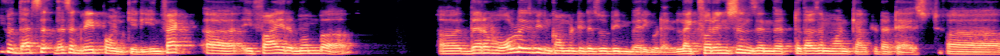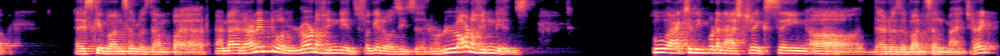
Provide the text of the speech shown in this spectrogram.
You know, that's a, that's a great point, KD. In fact, uh, if I remember, uh, there have always been commentators who've been very good at it. Like, for instance, in the 2001 Calcutta test, uh, SK Bansal was the umpire. And I ran into a lot of Indians, forget Aussies, a lot of Indians who actually put an asterisk saying, "Oh, that was a Bansal match," right?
